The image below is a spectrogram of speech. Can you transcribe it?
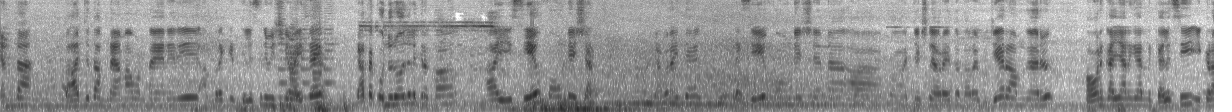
ఎంత బాధ్యత ప్రేమ ఉంటాయనేది అందరికీ తెలిసిన విషయం అయితే గత కొన్ని రోజుల క్రితం ఆ ఈ సేవ్ ఫౌండేషన్ ఎవరైతే సేవ్ ఫౌండేషన్ అధ్యక్షులు ఎవరైతే ఉన్నారో విజయరామ్ గారు పవన్ కళ్యాణ్ గారిని కలిసి ఇక్కడ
